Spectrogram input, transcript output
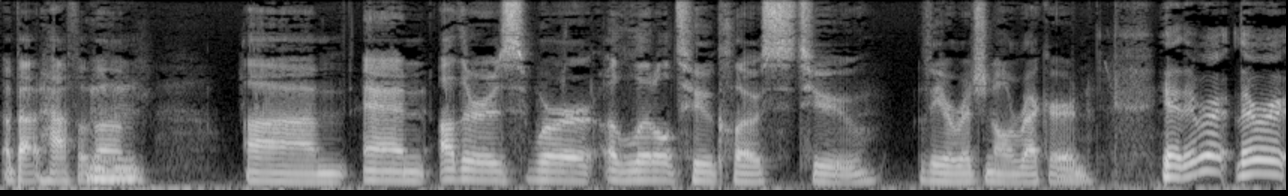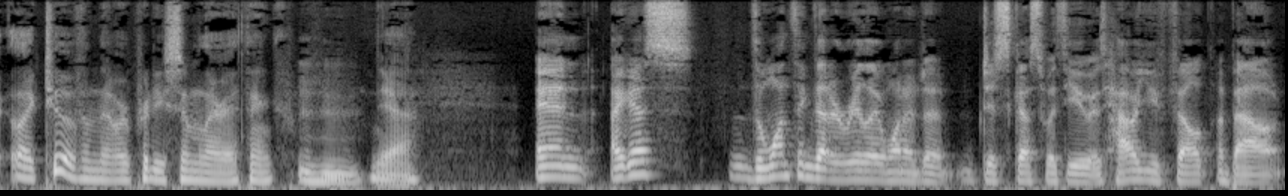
about half of them, um, and others were a little too close to the original record. Yeah, there were there were like two of them that were pretty similar, I think. Mm-hmm. Yeah. And I guess the one thing that I really wanted to discuss with you is how you felt about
